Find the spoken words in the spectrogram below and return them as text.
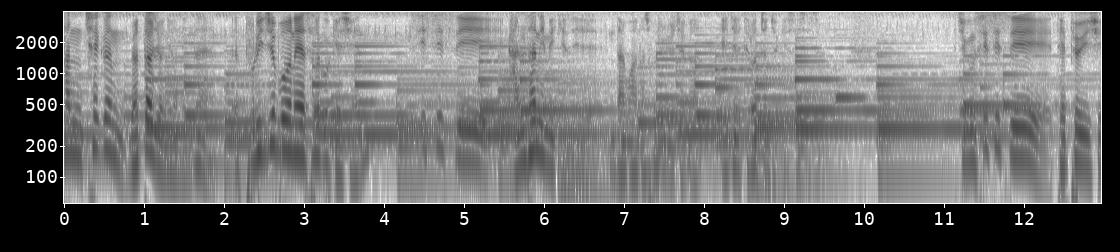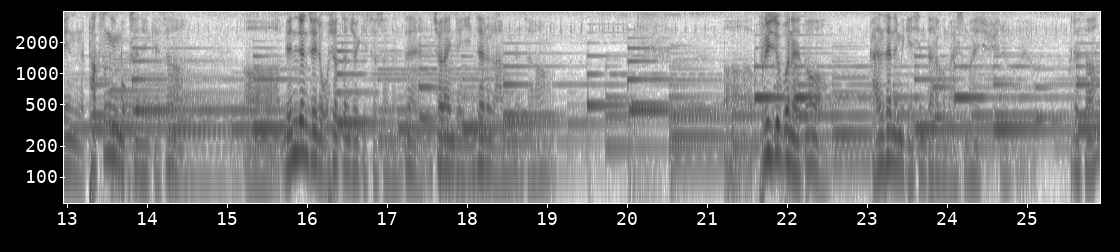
한 최근 몇 달 전이었는데 브리즈번에 살고 계신 CCC 간사님이 계신다고 하는 소리를 제가 예전에 들었던 적이 있었어요. 지금 CCC 대표이신 박성민 목사님께서 어, 몇 년 전에 오셨던 적이 있었었는데 저랑 이제 인사를 나누면서 어, 브리즈번에도 간사님이 계신다라고 말씀해 주시는 거예요. 그래서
